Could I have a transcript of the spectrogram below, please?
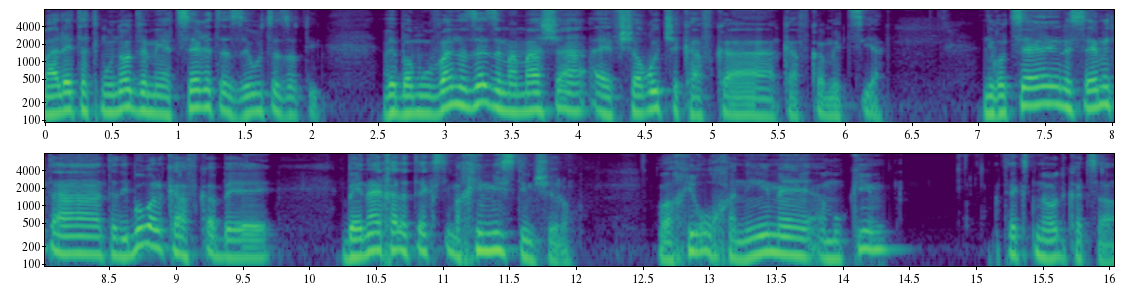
ומעלה את התמונות ומייצר את הזהות הזאת. ובמובן הזה זה ממש האפשרות שקפקא מציע. אני רוצה לסיים את הדיבור על קפקא בעיניי אחד הטקסטים הכי מיסטיים שלו, או הכי רוחניים אה, עמוקים, טקסט מאוד קצר,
